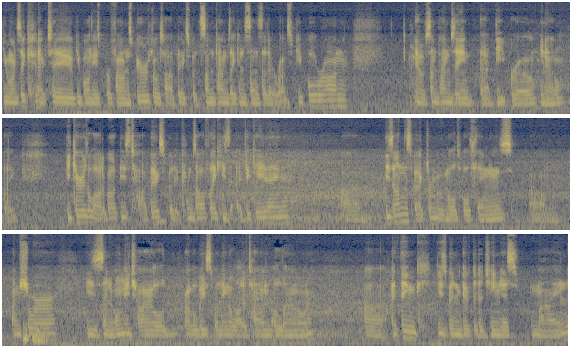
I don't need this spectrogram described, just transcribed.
He wants to connect to people on these profound spiritual topics, but sometimes I can sense that it rubs people wrong. You know, sometimes they ain't that deep, bro. You know, like he cares a lot about these topics, but it comes off like he's educating. Um, he's on the spectrum of multiple things. Um, I'm sure he's an only child, probably spending a lot of time alone. Uh, I think he's been gifted a genius mind,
